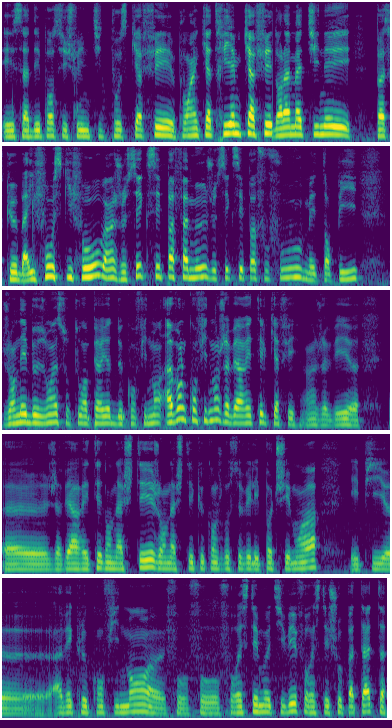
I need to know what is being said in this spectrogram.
et ça dépend si je fais une petite pause café pour un quatrième café dans la matinée parce que bah, il faut ce qu'il faut. hein. Je sais que c'est pas fameux, je sais que c'est pas foufou, mais tant pis. J'en ai besoin, surtout en période de confinement. Avant le confinement, j'avais arrêté le café. hein. J'avais euh, euh, j'avais arrêté d'en acheter. J'en achetais que quand je recevais les potes chez moi. Et puis euh, avec le confinement, faut, faut, faut rester motivé, faut rester chaud patate.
